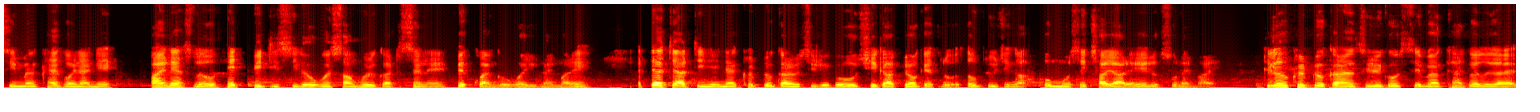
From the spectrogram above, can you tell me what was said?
စီမံခန့်ခွဲနိုင်တဲ့ Binance လို့ HBTC လို့ဝန်ဆောင်မှုတွေကတဆင့်လဲ Bitcoin ကိုဝယ်ယူနိုင်ပါတယ်။ အတက်အကျတည်ငြိမ်တဲ့ cryptocurrency တွေကိုရှေ့ကပြောခဲ့သလိုအသုံးပြုခြင်းကပုံမစိတ်ချရတယ်လို့ဆိုနိုင်ပါတယ်။ဒီလို cryptocurrency တွေကိုစီမံခန့်ခွဲလို့ရတဲ့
